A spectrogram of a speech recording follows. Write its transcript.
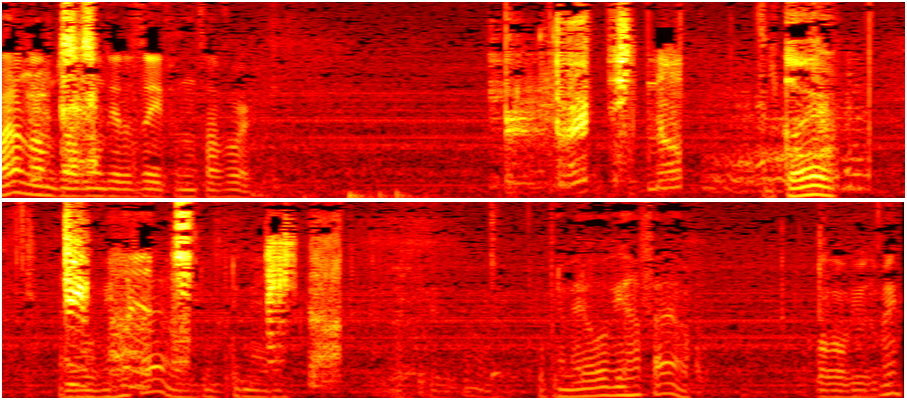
Fala o nome de algum deles aí, por um favor. De cor. Eu ouvi Rafael, o primeiro. O primeiro eu ouvi Rafael. Vou ouvir também?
